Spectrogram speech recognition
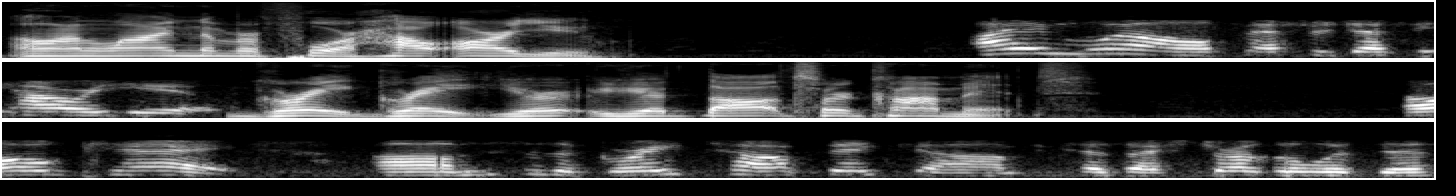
on line number four? How are you? I am well, Pastor Jesse. How are you? Great, great. Your your thoughts or comments? Okay. Um, this is a great topic um, because I struggle with this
